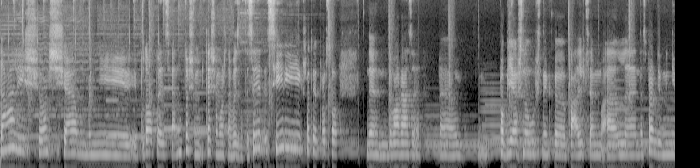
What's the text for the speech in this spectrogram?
далі, що ще мені подобається, ну то, що, те, що можна визвати Siri, якщо ти просто е, два рази поб'єш наушник е, пальцем, але насправді мені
